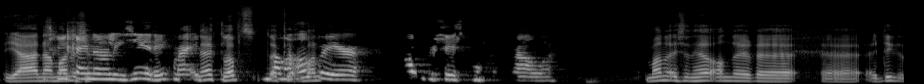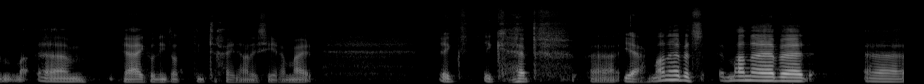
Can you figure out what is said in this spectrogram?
Ja, nou Misschien mannen... generaliseer ik, maar ik Nee, klopt. Dat mannen klopt. ook weer anders is dan vrouwen. Mannen is een heel ander. eh, eh, ik denk dat ma- ehm, ja, ik wil niet dat niet te generaliseren, maar ik, ik heb. eh, ja, mannen hebben het. Mannen hebben eh,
